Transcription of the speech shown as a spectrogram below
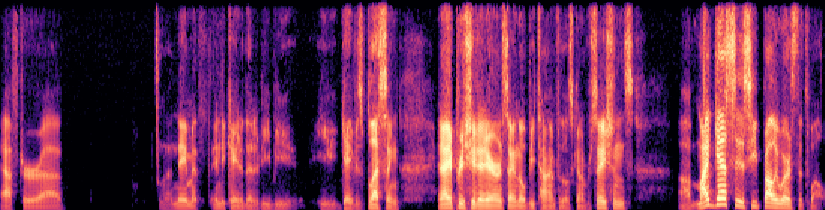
after uh, uh, Namath indicated that he be he gave his blessing, and I appreciated Aaron saying there'll be time for those conversations. Uh, my guess is he probably wears the twelve.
